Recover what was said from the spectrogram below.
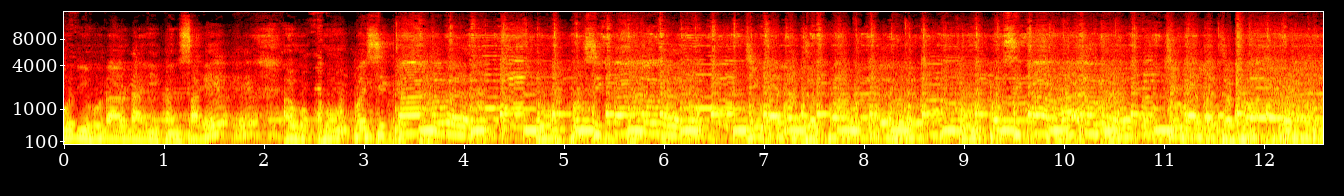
कोणी होणार नाही. पण साहेब अहो खूप शिकाव खूप शिकाव जीवाला जपाव. खूप शिकाव जीवाला जपाव.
